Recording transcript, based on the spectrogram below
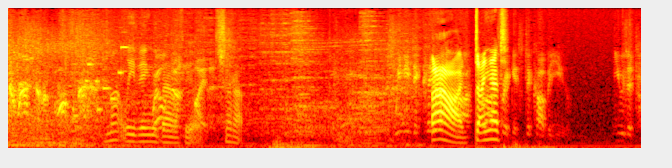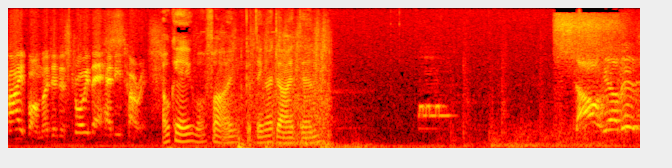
I'm not leaving the Well battlefield. pilot. Shut up. We need to clear Ah, dang it. to cover you. Use a TIE bomber to destroy their heavy turrets. Okay, well, fine. Good thing I died then. Now hear this.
